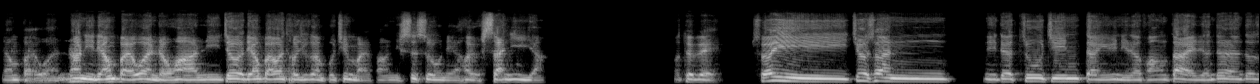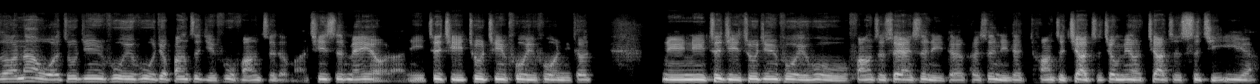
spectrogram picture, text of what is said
两百万。那你两百万的话，你就两百万头期款不去买房，你四十五年还有三亿呀，啊，对不对？所以就算。你的租金等于你的房贷，很多人都说，那我租金付一付就帮自己付房子了嘛？其实没有了，你自己租金付一付，你就你你自己租金付一付，房子虽然是你的，可是你的房子价值就没有价值十几亿啊。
